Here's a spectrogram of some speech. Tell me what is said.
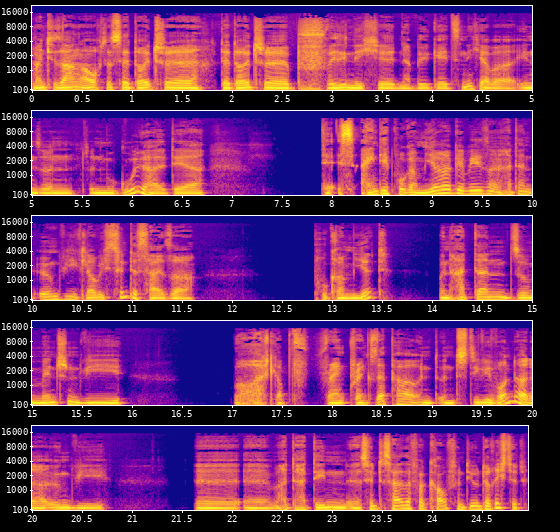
manche sagen auch, dass der deutsche, der deutsche, pf, weiß ich nicht, äh, na Bill Gates nicht, aber in so ein, so ein Mogul halt, der, der ist eigentlich Programmierer gewesen und hat dann irgendwie, glaube ich, Synthesizer programmiert und hat dann so Menschen wie boah, ich glaube, Frank, Frank Zappa und, und Stevie Wonder da irgendwie äh, äh, hat, hat denen äh, Synthesizer verkauft und die unterrichtet.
